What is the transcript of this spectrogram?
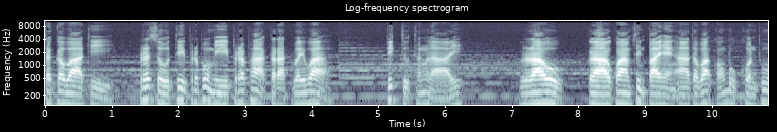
สกวาที พระสูตรที่พระผู้มีพระภาคตรัสไว้ว่า ภิกษุทั้งหลาย เรากล่าวความสิ้นไปแห่งอาตวะของบุคคลผู้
